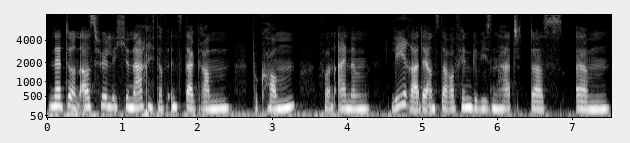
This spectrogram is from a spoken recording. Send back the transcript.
nette und ausführliche Nachricht auf Instagram bekommen von einem Lehrer, der uns darauf hingewiesen hat, dass ähm,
